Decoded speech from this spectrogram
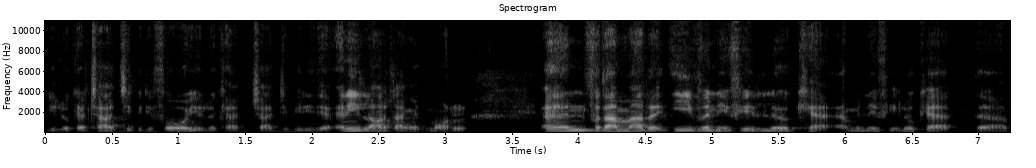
you look at Chat GPT four, you look at Chat GPT, any large language model, and for that matter, even if you look at, I mean, if you look at the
